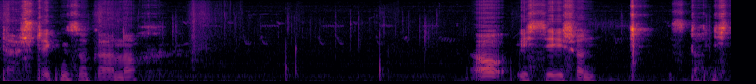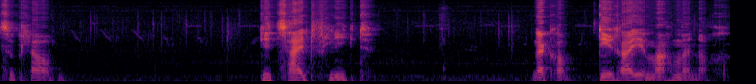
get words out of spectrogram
Da stecken sogar noch. Oh, ich sehe schon. Ist doch nicht zu glauben. Die Zeit fliegt. Na komm, die Reihe machen wir noch.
